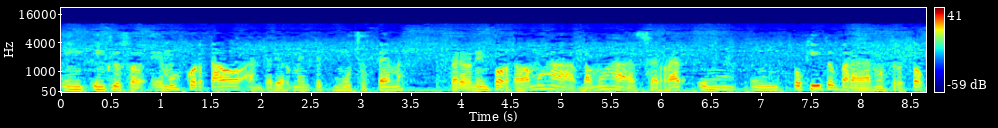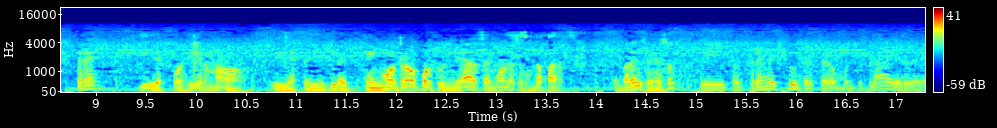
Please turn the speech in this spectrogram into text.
in- incluso hemos cortado anteriormente muchos temas, pero no importa, vamos a, vamos a cerrar un, un poquito para dar nuestro top 3 y después irnos y despedirle. En otra oportunidad hacemos la segunda parte. ¿Te parece eso? Sí, top 3 de shooter, pero multiplayer de...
